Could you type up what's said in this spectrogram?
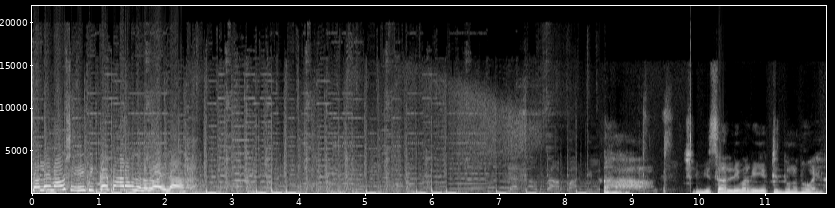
चलय मावशी ती काय पाराव धुणं धुवायला मी चालली बरं का एकटीच दोन धुवायला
